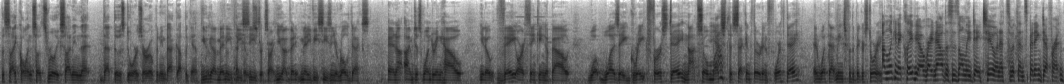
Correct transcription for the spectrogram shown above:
the cycle. And so it's really exciting that that those doors are opening back up again. You got many VCs. Sorry, you got many, many VCs in your Rolodex, and I'm just wondering how you know they are thinking about what was a great first day, not so much yeah. the second, third, and fourth day, and what that means for the bigger story. I'm looking at Klaviyo right now. This is only day two, and it's within spitting different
